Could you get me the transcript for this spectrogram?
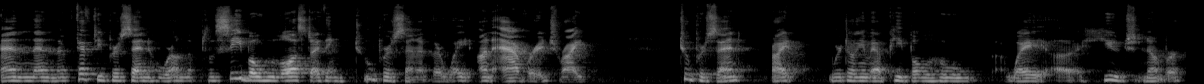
And then the 50% who were on the placebo, who lost, I think, 2% of their weight on average, right? 2%, right? We're talking about people who weigh a huge number.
